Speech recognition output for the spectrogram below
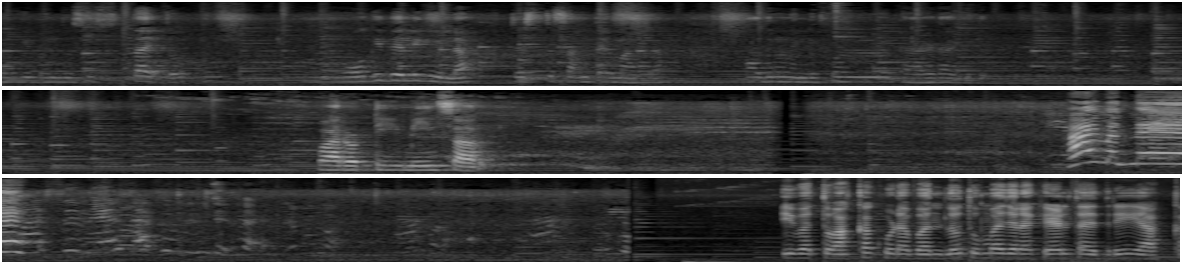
ಹೋಗಿ ಬಂದು ಸುಸ್ತಾಯಿತು. ಹೋಗಿದ್ದು ಎಲ್ಲಿಗೂ ಇಲ್ಲ ಜಸ್ಟ್ ಸಂತೆ ಮಾತ್ರ. ಆದರೂ ನನಗೆ ಫುಲ್ ಟಯರ್ಡ್ ಆಗಿದೆ. ರೊಟ್ಟಿ ಮೀನ್ ಸಾರು. ಹಾಯ್ ಮಗ್ನೆ ಇವತ್ತು ಅಕ್ಕ ಕೂಡ ಬಂದ್ಲು. ತುಂಬ ಜನ ಕೇಳ್ತಾ ಇದ್ರಿ ಅಕ್ಕ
